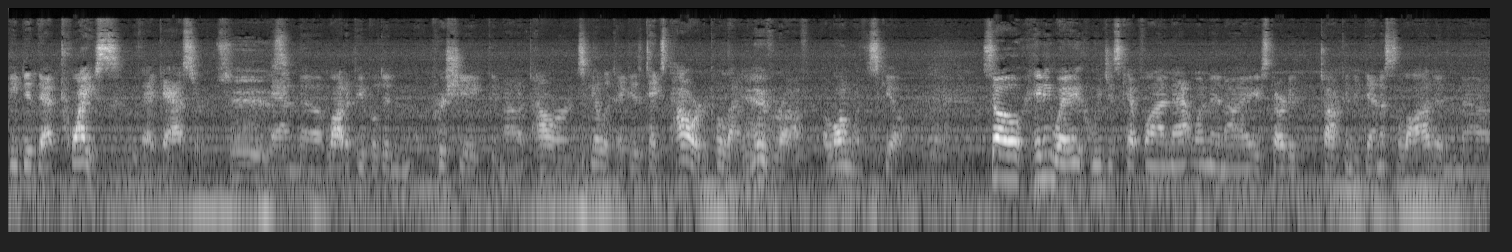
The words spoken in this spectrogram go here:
he did that twice with that gasser. Jeez. And uh, a lot of people didn't appreciate the amount of power and skill it takes. It takes power to pull that maneuver off, along with the skill. So anyway, we just kept flying that one, and I started talking to Dennis a lot, and uh,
